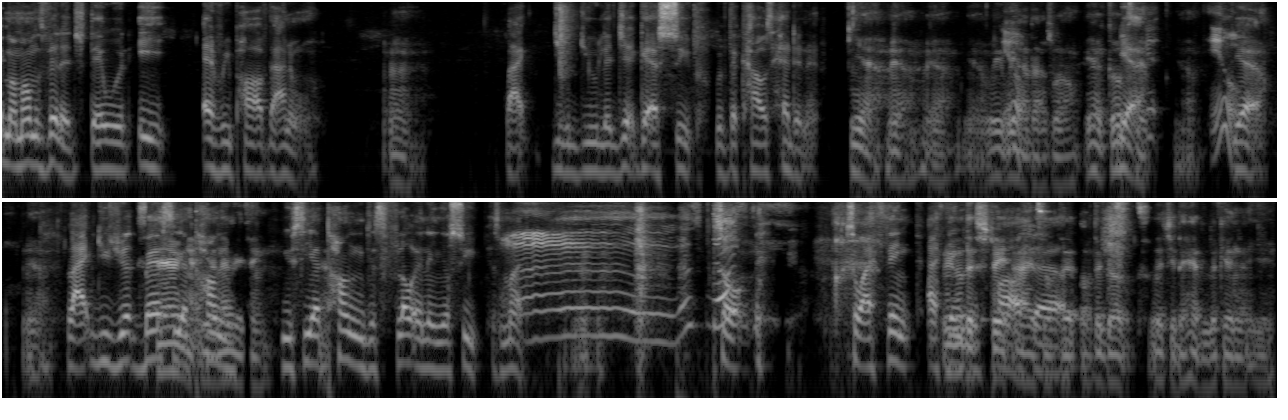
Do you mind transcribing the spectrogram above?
in my mom's village, they would eat every part of the animal. Mm. Like, you you legit get a soup with the cow's head in it. Yeah, yeah, yeah, yeah. We, we had that as well. Yeah, goat's Yeah. head. Yeah, Ew. Yeah, yeah. like you just barely see a at you tongue. everything. You see a Yeah. tongue just floating in your soup. It's mad. Uh, that's So, so I think I You think know the straight eyes of of the, the of the goat, literally the head looking at you.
